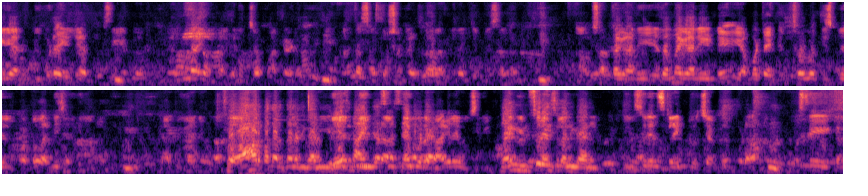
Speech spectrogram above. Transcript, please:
ఏరియా నుండి కూడా వెళ్ళారు సీఎం గారు. మేము కూడా ఆయన పలకరించాం మాట్లాడాం అంతా సంతోషంగా ఉన్నారని అని చెప్పేసి అన్నారు నాకు సొంత కానీ ఏదన్నా కానీ అంటే ఎమ్మటే నిమిషంలో తీసుకుని వెళ్ళిపోవటం అన్ని జరిగింది. సో ఆహార పదార్థాలని కానీ ఈ రోజున ఆయన బాగానే వచ్చింది క్లైమ్ ఇన్సూరెన్స్లని కానీ ఇన్సూరెన్స్ వచ్చాము కూడా. వస్తే ఇక్కడ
